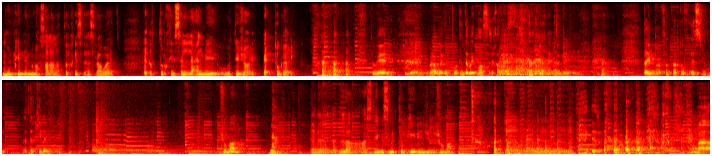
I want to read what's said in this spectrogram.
ممكن إنه نحصل على الترخيص بأسرع وقت. الترخيص العلمي والتجاري. التجاري تجاري. تجاري. برافو يا دكتور. أنت بقيت مصري خلاص. تجاري. طيب فكرتوا في اسم التركيبة دي؟ جمانة. نعم. آه، لا قصدي اسم التركيبة ج- جمانة. مع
